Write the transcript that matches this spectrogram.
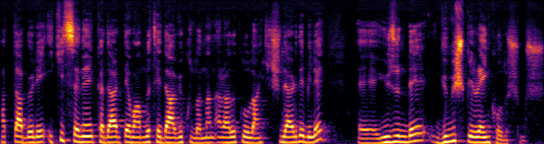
Hatta böyle iki sene kadar devamlı tedavi kullanan, aralıklı olan kişilerde bile e, yüzünde gümüş bir renk oluşmuş.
